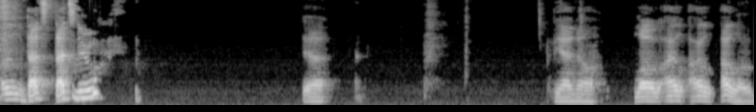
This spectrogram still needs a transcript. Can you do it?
That's that's new." Yeah. But yeah, no. Love I I I love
